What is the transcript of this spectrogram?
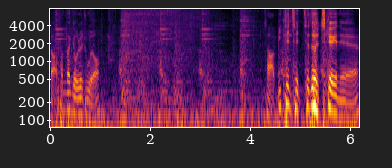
자, 3단계 올려주고요. 자, 밑엔 제, 제대로 지켜야겠네.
